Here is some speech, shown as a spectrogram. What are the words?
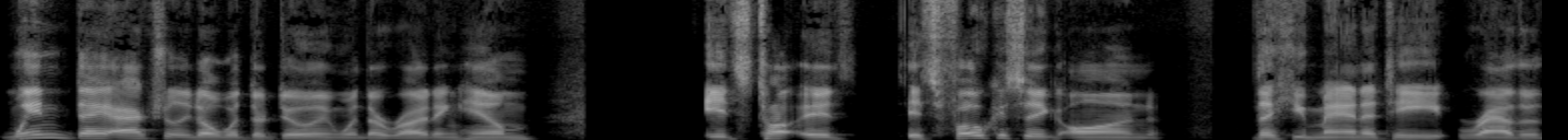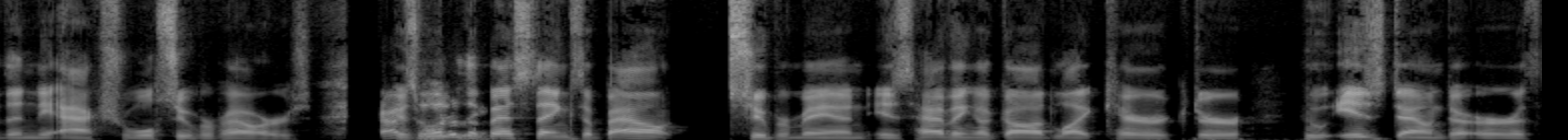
when they actually know what they're doing when they're writing him. It's ta- it's it's focusing on the humanity rather than the actual superpowers. Because one of the best things about Superman is having a godlike character who is down to earth,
